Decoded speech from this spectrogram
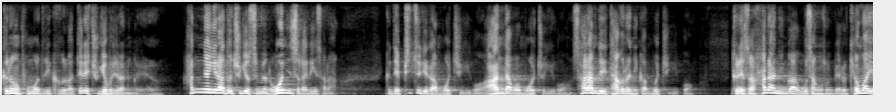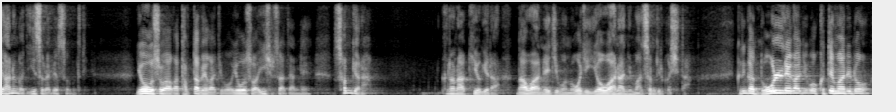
그러면 부모들이 그걸 때려 죽여버리라는 거예요. 한 명이라도 죽였으면 온 이스라엘이 살아. 근데 핏줄이라 못 죽이고 안다고 못 죽이고 사람들이 다 그러니까 못 죽이고 그래서 하나님과 우상 숭배를 겸하여 하는 거지 이스라엘 백성들이. 여호수아가 답답해 가지고 여호수아 24장에 섬겨라. 그러나 기억해라. 나와 내 집은 오직 여호와 하나님만 섬길 것이다. 그러니까 놀래 가지고 그때 말이로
